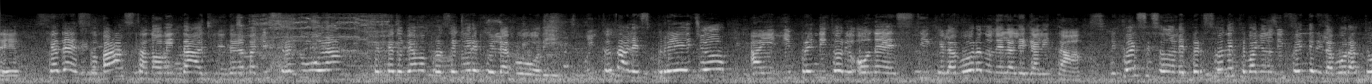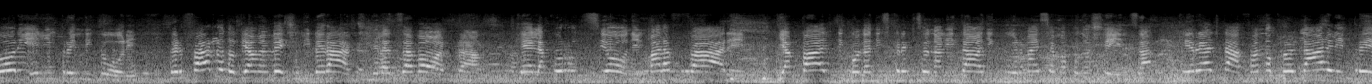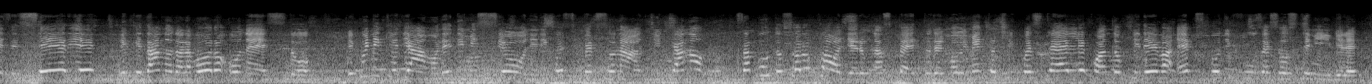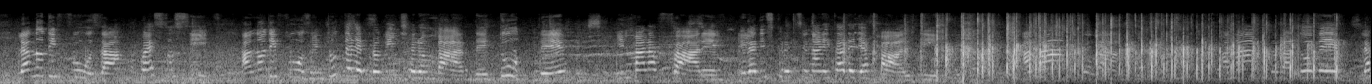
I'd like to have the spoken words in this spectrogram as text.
dire che adesso basta nuove indagini della magistratura perché dobbiamo proseguire quei lavori, in totale spregio agli imprenditori onesti che lavorano nella legalità. E queste sono le persone che vogliono difendere i lavoratori e gli imprenditori. Per farlo dobbiamo invece liberarci della zavorra che è la corruzione, il malaffare, gli appalti con la discrezionalità di cui ormai siamo a conoscenza, che in realtà fanno crollare le imprese serie e che danno da lavoro onesto e quindi chiediamo le dimissioni di questi personaggi che hanno saputo solo cogliere un aspetto del Movimento 5 Stelle quando chiedeva Expo diffusa e sostenibile. L'hanno diffusa, questo sì, hanno diffuso in tutte le province lombarde, tutte, il malaffare e la discrezionalità degli appalti. A Mantova, a Mantova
